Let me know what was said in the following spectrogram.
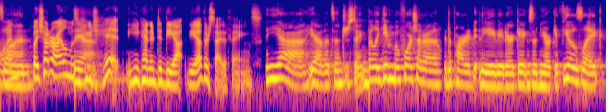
last one? one. But Shutter Island was Yeah. a huge hit. He kind of did the uh, the other side of things. yeah, yeah, that's interesting. But like even before Shutter Island, The Departed, The Aviator, Gangs of New York, it feels like,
